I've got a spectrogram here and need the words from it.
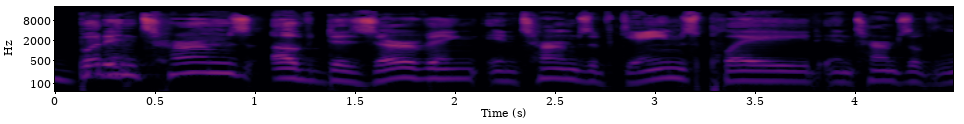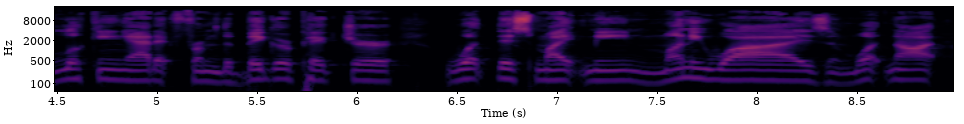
But in mm-hmm. terms of deserving, in terms of games played, in terms of looking at it from the bigger picture, what this might mean money wise and whatnot,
